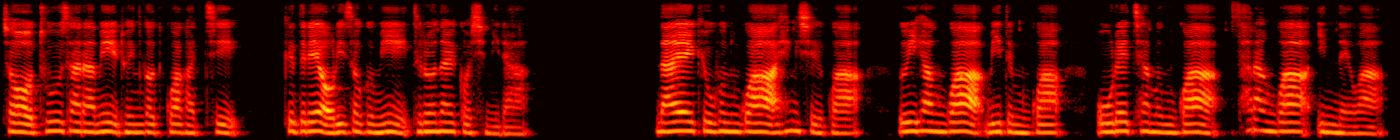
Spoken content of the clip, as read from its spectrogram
저 두 사람이 된 것과 같이 그들의 어리석음이 드러날 것임이라. 나의 교훈과 행실과 의향과 믿음과 오래 참음과 사랑과 인내와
